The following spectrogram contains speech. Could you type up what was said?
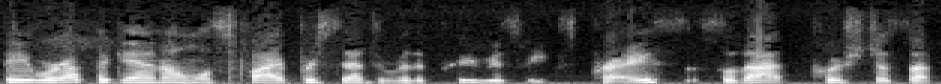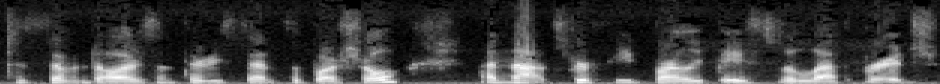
They were up again almost 5% over the previous week's price. So that pushed us up to $7.30 a bushel. And that's for feed barley based at Lethbridge.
